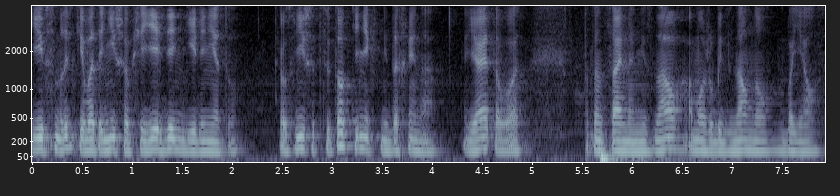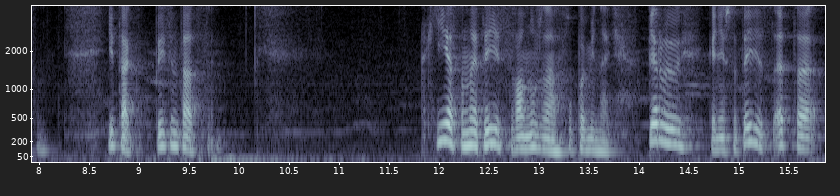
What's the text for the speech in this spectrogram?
и смотрите, в этой нише вообще есть деньги или нету. Вот в нише цветов денег не до хрена. Я этого потенциально не знал, а может быть знал, но боялся. Итак, презентация. Какие основные тезисы вам нужно упоминать? Первый, конечно, тезис – это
